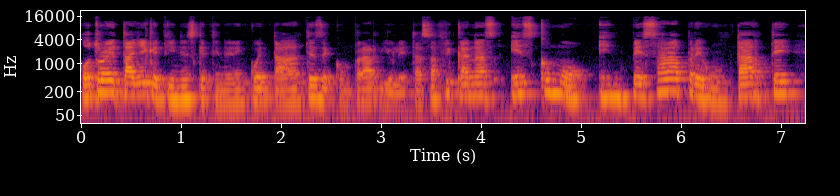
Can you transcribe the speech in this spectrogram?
Otro detalle que tienes que tener en cuenta antes de comprar violetas africanas es como empezar a preguntarte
